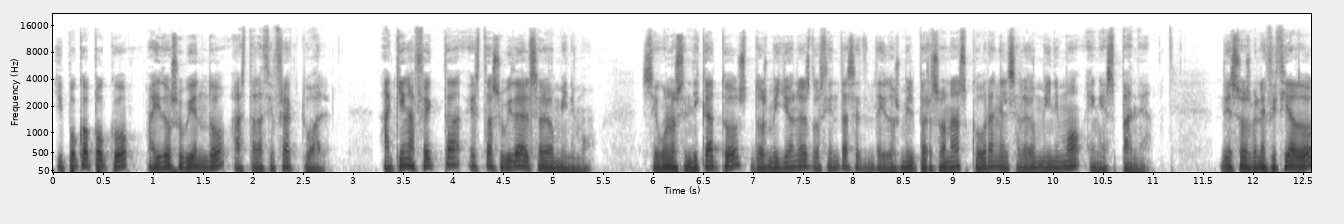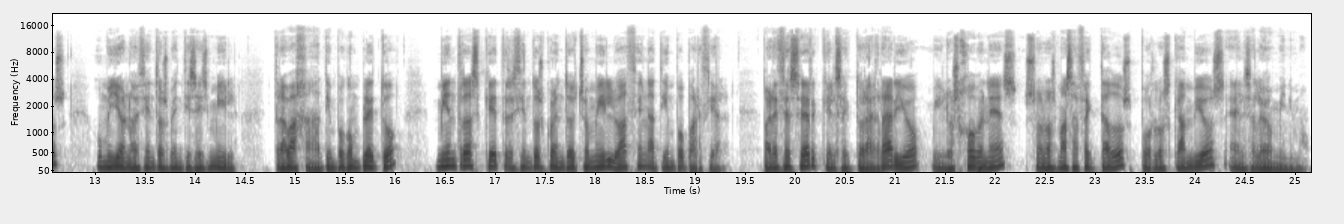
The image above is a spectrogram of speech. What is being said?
y poco a poco ha ido subiendo hasta la cifra actual. ¿A quién afecta esta subida del salario mínimo? Según los sindicatos, 2.272.000 personas cobran el salario mínimo en España. De esos beneficiados, 1.926.000 trabajan a tiempo completo, mientras que 348.000 lo hacen a tiempo parcial. Parece ser que el sector agrario y los jóvenes son los más afectados por los cambios en el salario mínimo.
